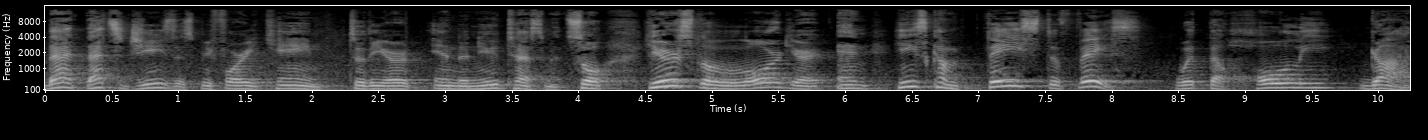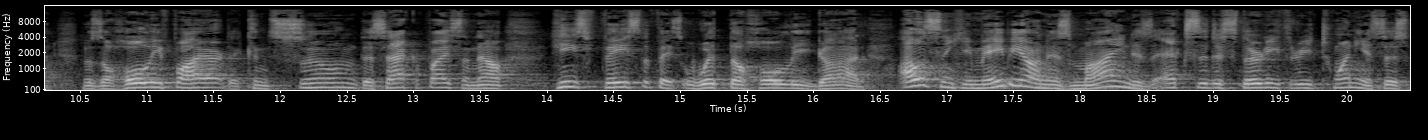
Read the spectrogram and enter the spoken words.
that, that's Jesus before he came to the earth in the New Testament. So here's the Lord here, and he's come face to face with the holy God. There's a holy fire that consumed the sacrifice, and now he's face to face with the holy God. I was thinking maybe on his mind is Exodus 33 20. It says,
